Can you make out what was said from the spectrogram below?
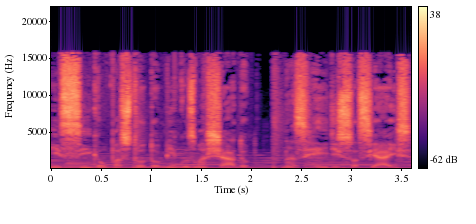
e siga o pastor Domingos Machado nas redes sociais.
